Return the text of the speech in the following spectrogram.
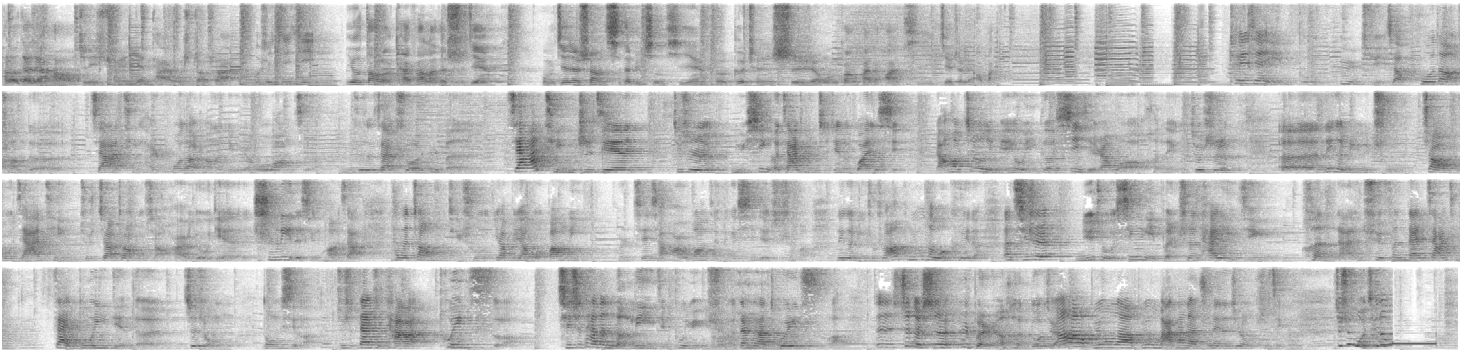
Hello，大家好，这里是传言电台，我是赵帅。我是吉吉，又到了开饭了的时间，我们接着上期的旅行体验和各城市人文关怀的话题接着聊吧。推荐一部日剧叫《坡道上的家庭》还是《坡道上的女人》，我忘记了，就是在说日本家庭之间，就是女性和家庭之间的关系。然后这个里面有一个细节让我很那个，就是呃，那个女主照顾家庭，就是照照顾小孩有点吃力的情况下，她的丈夫提出要不要我帮你或者接小孩，我忘记那个细节是什么。那个女主说啊，不用的，我可以的。那其实女主心里本身她已经很难去分担家庭再多一点的这种东西了，就是但是她推辞了。其实她的能力已经不允许了，但是她推辞了。但是这个是日本人很多就啊不用了，不用麻烦了之类的这种事情，就是我觉得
